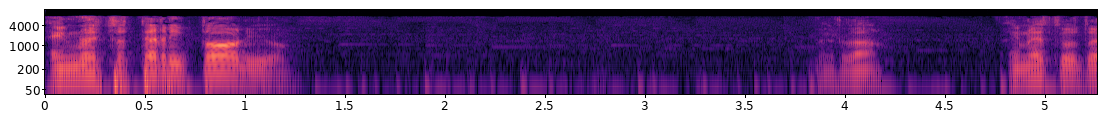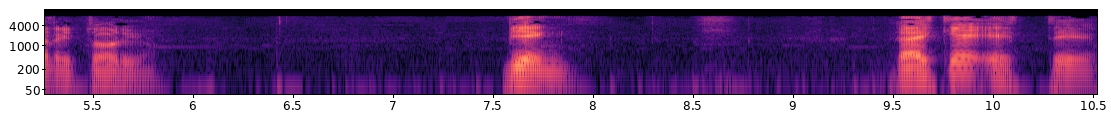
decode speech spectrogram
en nuestro territorio. ¿Verdad? En nuestro territorio. Bien. ¿Sabes qué? Este,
